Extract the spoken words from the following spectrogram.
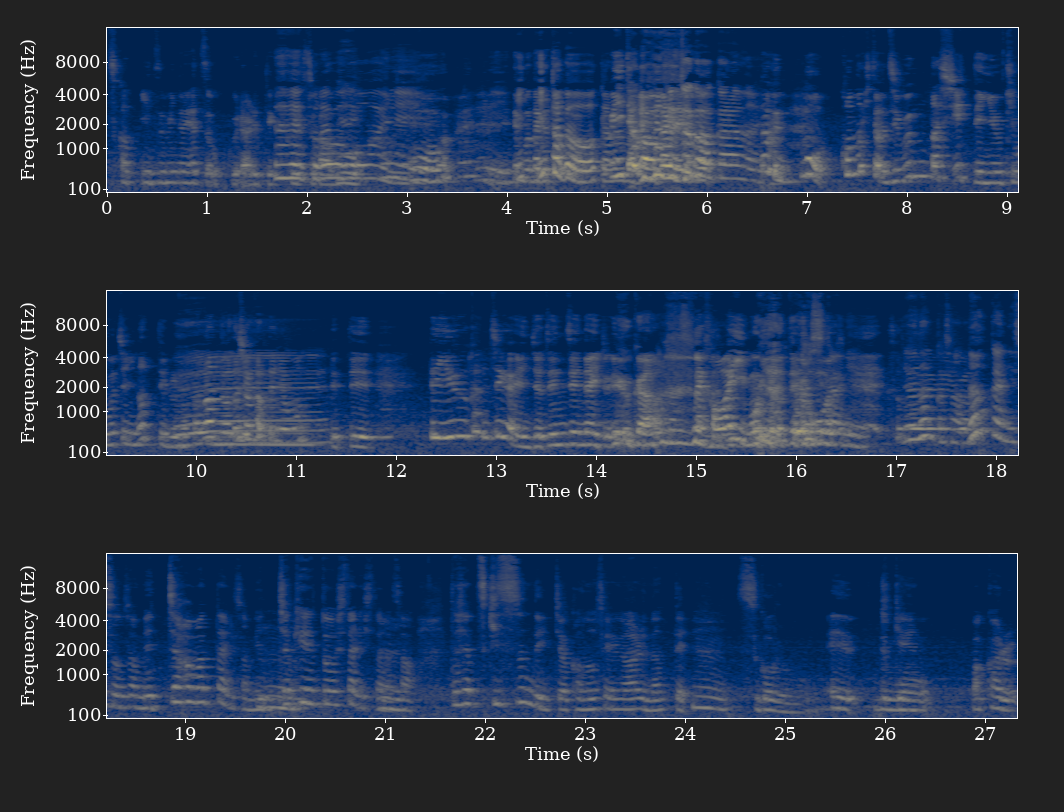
使っ泉のやつ送られてきだえてー、それはも怖いね。うもう何でもなんか意図がわからない。意図がわからない。多分もうこの人は自分だしっていう気持ちになってるのかなって私は勝手に思っててっていう勘違いじゃ全然ないというか 可愛いもんやって思う。確かに。それでもなんかさなんかにそのさめっちゃハマったりさめっちゃうん傾倒したりしたらさ、私は突き進んでいっちゃう可能性があるなってうん。すごい思う。えで危険。も分かる。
